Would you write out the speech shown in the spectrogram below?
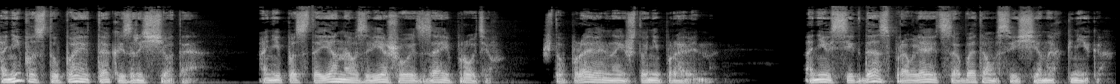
Они поступают так из расчета. Они постоянно взвешивают за и против, что правильно и что неправильно. Они всегда справляются об этом в священных книгах.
